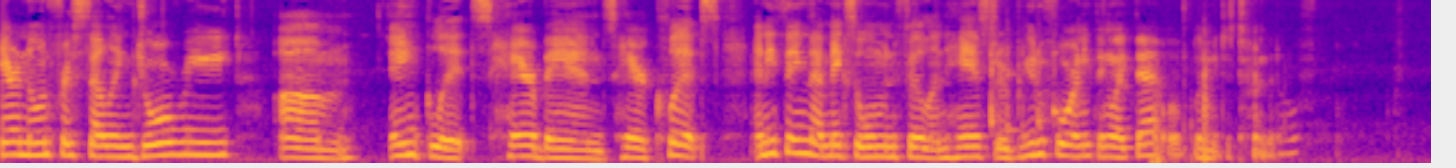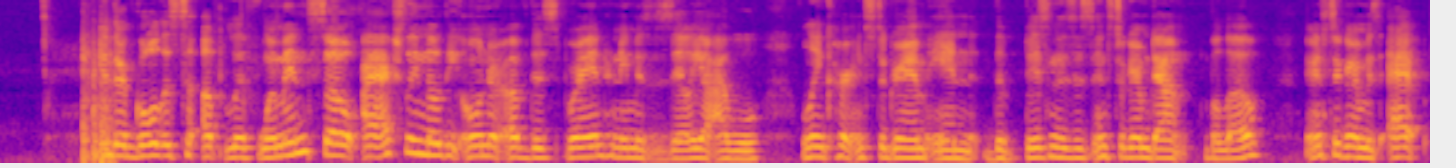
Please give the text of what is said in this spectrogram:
They are known for selling jewelry, um, anklets, hair bands, hair clips, anything that makes a woman feel enhanced or beautiful or anything like that. Oh, let me just turn it off. And their goal is to uplift women. So I actually know the owner of this brand. Her name is Azalea. I will link her Instagram and the business's Instagram down below. Their Instagram is at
